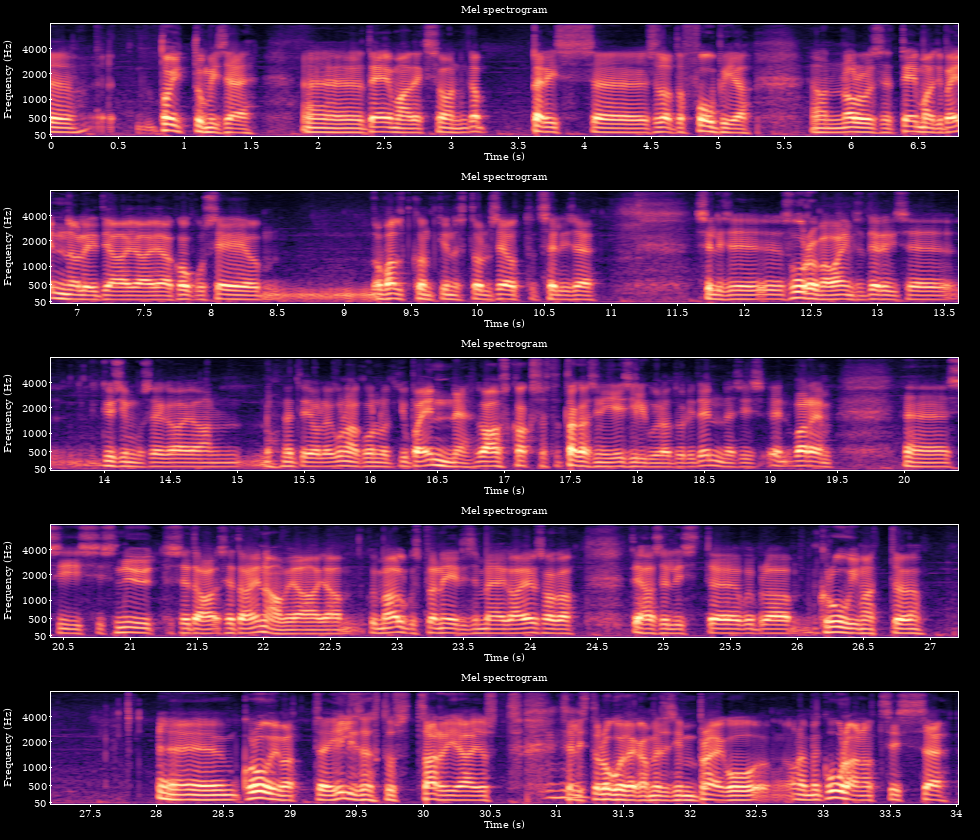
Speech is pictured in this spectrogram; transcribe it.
toitumise Äh, teemad, eks ju, on ka päris äh, sedadofoobia on olulised teemad juba enne olid ja, ja, ja kogu see no, valdkond kindlasti on seotud sellise, sellise suurema vaimse tervise küsimusega ja noh, need ei ole kunagi olnud juba enne, kaks aastat tagasi nii esil, kui nad olid enne, siis en, varem, äh, siis, siis nüüd seda, seda enam ja, ja kui me alguses planeerisime ka ERSO-ga teha sellist võib-olla kruuvimat Ehm, kroovivat hilisõhtust sarja just mm -hmm. selliste lugudega me siin praegu oleme kuulanud, siis äh,,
